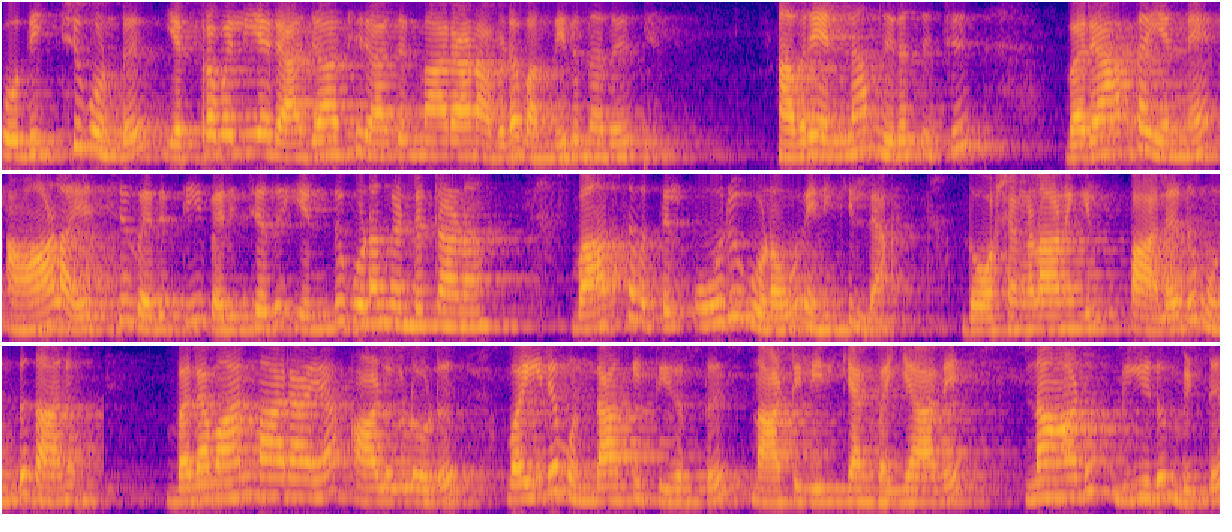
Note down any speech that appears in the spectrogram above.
കൊതിച്ചുകൊണ്ട് എത്ര വലിയ രാജാധിരാജന്മാരാണ് അവിടെ വന്നിരുന്നത്? അവരെല്ലാം നിരസിച്ച് വരാത്ത എന്നെ ആളയച്ച് വരുത്തി ഭരിച്ചത് എന്തു ഗുണം കണ്ടിട്ടാണ്? വാസ്തവത്തിൽ ഒരു ഗുണവും എനിക്കില്ല. ദോഷങ്ങളാണെങ്കിൽ പലതുമുണ്ട് താനും. ബലവാന്മാരായ ആളുകളോട് വൈരമുണ്ടാക്കി തീർത്ത് നാട്ടിലിരിക്കാൻ വയ്യാതെ നാടും വീടും വിട്ട്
